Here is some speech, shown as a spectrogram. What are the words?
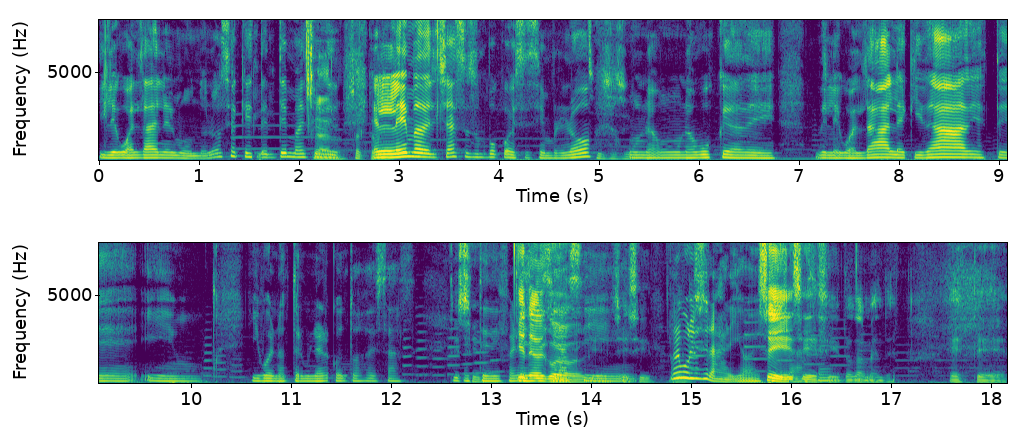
y la igualdad en el mundo, ¿no? O sea que el tema Claro, exactamente. el lema del jazz es un poco ese siempre, ¿no? Sí, sí, sí. Una, una búsqueda de, de la igualdad, la equidad, y este y, y bueno, terminar con todas esas Sí, sí. este, Tiene diferencias algo. y sí, sí. revolucionario. Sí, jazz, sí, sí, totalmente. Este,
